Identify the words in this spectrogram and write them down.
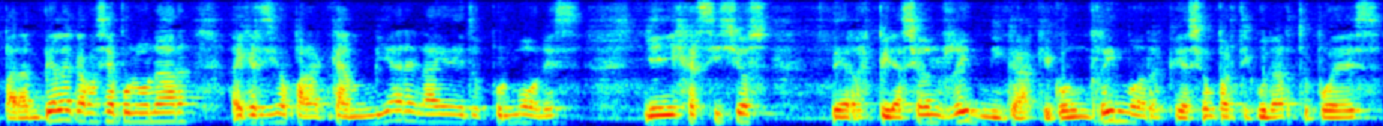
para ampliar la capacidad pulmonar, hay ejercicios para cambiar el aire de tus pulmones y hay ejercicios de respiración rítmica que con un ritmo de respiración particular tú puedes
